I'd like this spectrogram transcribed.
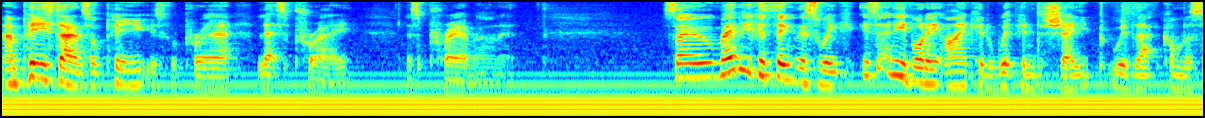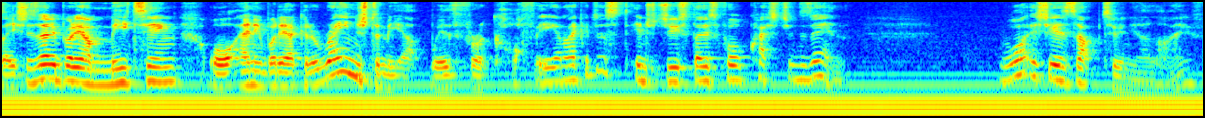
And P stands for P is for prayer. Let's pray. Let's pray about it. So maybe you could think this week: Is there anybody I could whip into shape with that conversation? Is there anybody I'm meeting, or anybody I could arrange to meet up with for a coffee, and I could just introduce those four questions in? What is Jesus up to in your life?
